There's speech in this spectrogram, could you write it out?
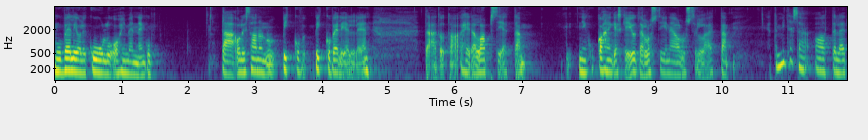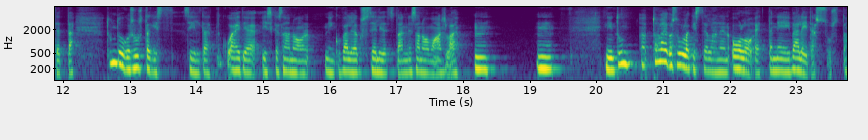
mun veli oli kuullut ohi mennen, kun tämä oli sanonut pikku, pikkuveljelleen, tämä tota, heidän lapsi, että niin kuin kahden kesken jutellut siinä ollut sillä, että, että mitä sä ajattelet, että tuntuuko sustakin siltä, että kun äiti ja iskä sanoo niin kuin välillä, kun sä selität jotain, niin ne sanoo vaan sillä mm, mm. Niin tunt, tuleeko sullakin sellainen olo, että ne ei välitä susta?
